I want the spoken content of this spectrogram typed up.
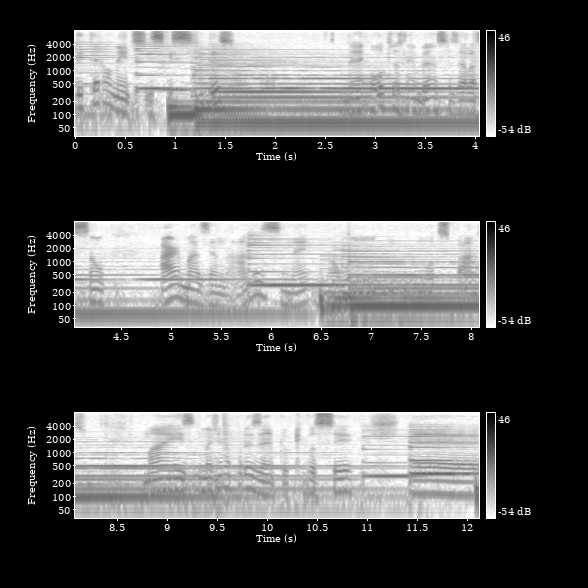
literalmente esquecidas, né? Outras lembranças elas são armazenadas, né? Em em outro espaço. Mas imagina, por exemplo, que você é,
